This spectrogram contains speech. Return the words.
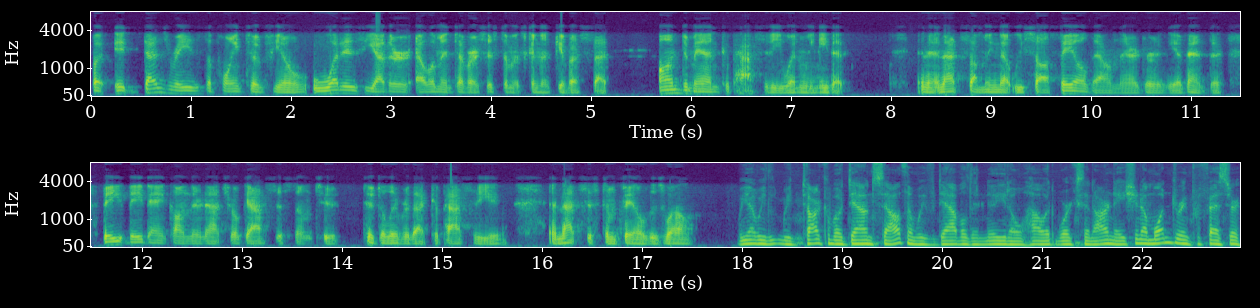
but it does raise the point of, you know, what is the other element of our system that's going to give us that on-demand capacity when we need it? And, and that's something that we saw fail down there during the event. They, they bank on their natural gas system to to deliver that capacity, and that system failed as well. Well, yeah, we we talk about down south, and we've dabbled in you know how it works in our nation. I'm wondering, Professor,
